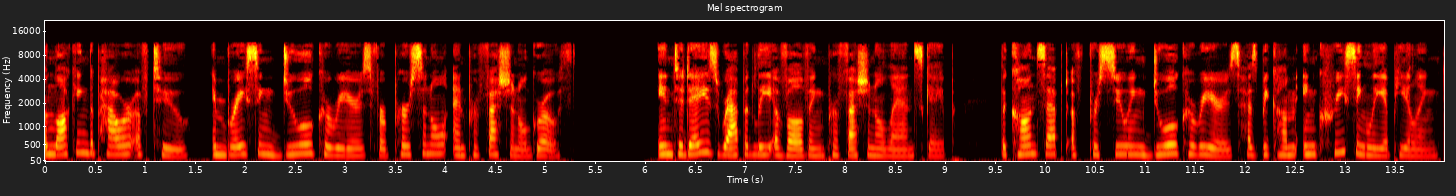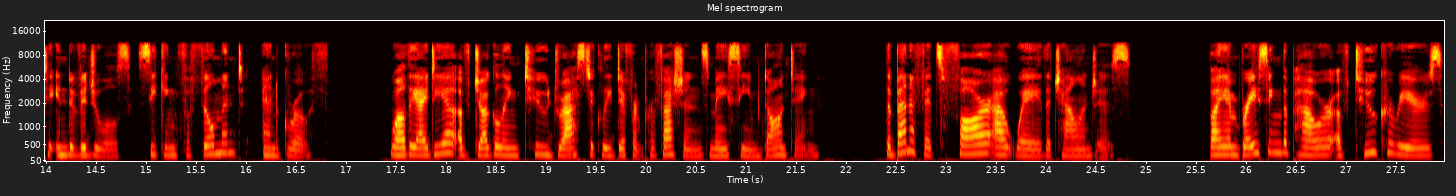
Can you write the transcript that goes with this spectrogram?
Unlocking the Power of Two, Embracing Dual Careers for Personal and Professional Growth. In today's rapidly evolving professional landscape, the concept of pursuing dual careers has become increasingly appealing to individuals seeking fulfillment and growth. While the idea of juggling two drastically different professions may seem daunting, the benefits far outweigh the challenges. By embracing the power of two careers,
